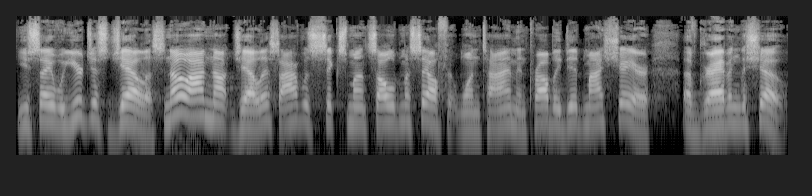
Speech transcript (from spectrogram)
You say, well, you're just jealous. No, I'm not jealous. I was six months old myself at one time and probably did my share of grabbing the show.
